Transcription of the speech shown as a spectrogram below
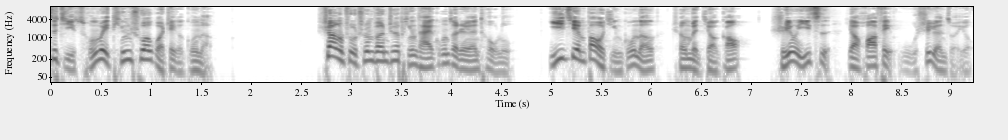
自己从未听说过这个功能。上述顺风车平台工作人员透露，一键报警功能成本较高，使用一次要花费五十元左右，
